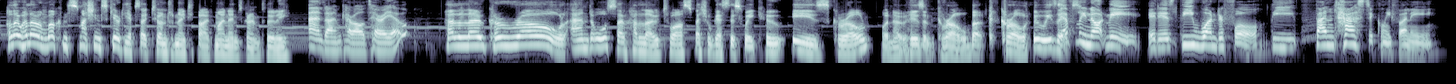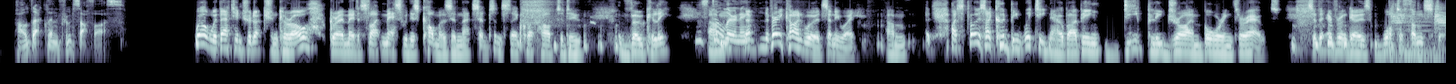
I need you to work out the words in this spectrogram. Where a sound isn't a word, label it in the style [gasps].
Hello, hello, and welcome to Smashing Security, episode 285. My name's Graham Cluley. And I'm Carole Theriault. Hello, Carole. And also hello to our special guest this week, who is Carole. Well, no, it isn't Carole, but [laughs] Carole, who is it? Definitely not me. It is the wonderful, the fantastically funny Paul Ducklin from Sophos. Well, with that introduction, Carole, Graham made a slight mess with his commas in that sentence. They're quite hard to do [laughs] vocally. He's still um, learning. They're, they're, very kind words, anyway. Um, I suppose I could be witty now by being deeply dry and boring throughout, so that everyone goes, "What a funster!"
